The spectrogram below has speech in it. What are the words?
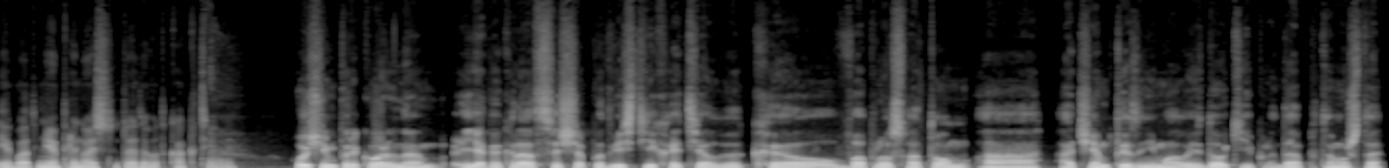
и вот мне приносит вот это вот как-то. Очень прикольно. Я как раз еще подвести хотел к вопросу о том, а, а чем ты занималась до Кипра, да, потому что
